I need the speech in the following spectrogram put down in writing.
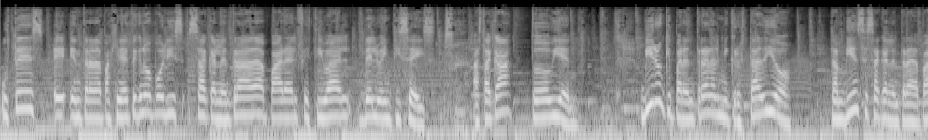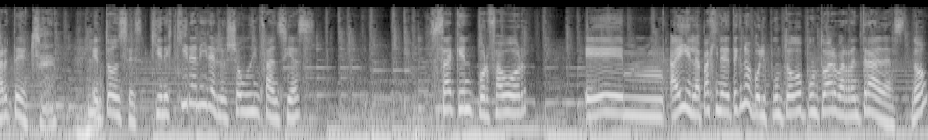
Ustedes eh, entran a la página de Tecnópolis, sacan la entrada para el festival del 26. Sí. Hasta acá, todo bien. ¿Vieron que para entrar al microestadio también se saca la entrada aparte? Sí. Entonces, quienes quieran ir a los shows de infancias, saquen, por favor, eh, ahí en la página de tecnopolis.gov.ar barra entradas, ¿no?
